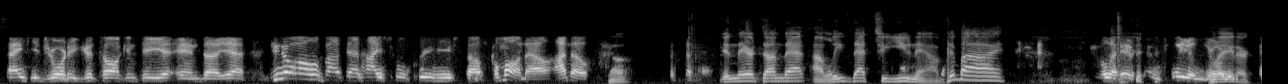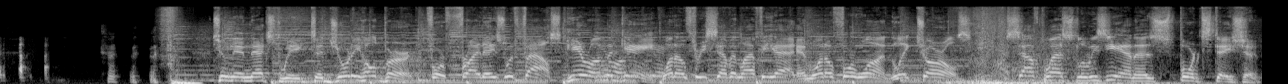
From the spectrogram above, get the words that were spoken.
Thank you, Jordy. Good talking to you. And uh, yeah, you know all about that high school preview stuff. Come on now, I know. Uh, been there, done that. I'll leave that to you now. Goodbye. Later. See you, Jordy. Later. Tune in next week to Jordy Hultberg for Fridays with Faust here on the game 1037 Lafayette and 1041 Lake Charles, Southwest Louisiana's sports station.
